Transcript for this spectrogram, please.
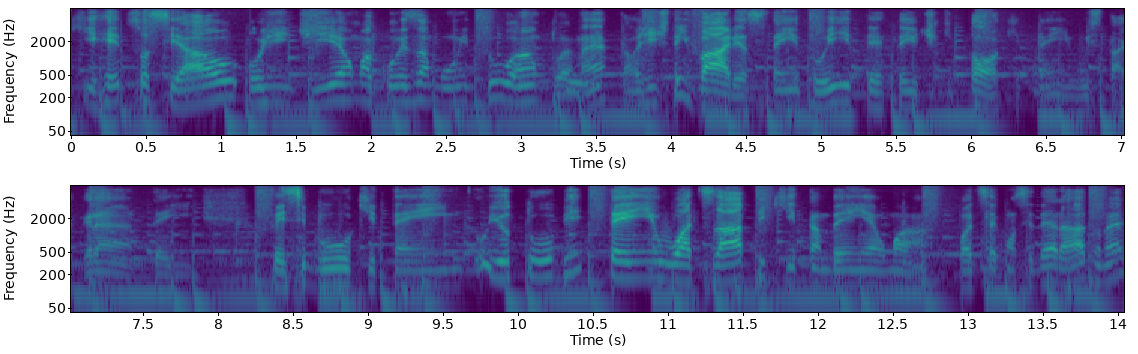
que rede social hoje em dia é uma coisa muito ampla, né? Então a gente tem várias, tem o Twitter, tem o TikTok, tem o Instagram, tem o Facebook, tem o YouTube, tem o WhatsApp, que também é uma pode ser considerado, né?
